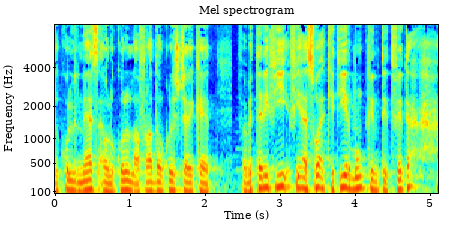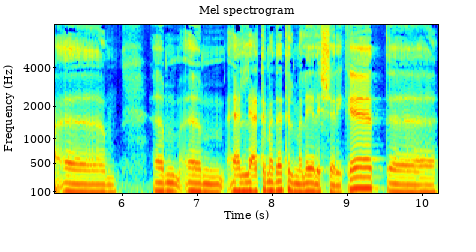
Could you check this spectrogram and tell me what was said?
لكل الناس أو لكل الأفراد أو لكل الشركات. فبالتالي في في أسواق كتير ممكن تتفتح. آم، آم، آم، الاعتمادات المالية للشركات آه،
